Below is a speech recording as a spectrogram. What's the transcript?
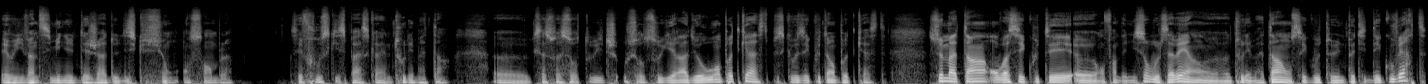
Et oui, 26 minutes déjà de discussion ensemble. C'est fou ce qui se passe quand même tous les matins, euh, que ça soit sur Twitch ou sur Tsugi Radio ou en podcast, puisque vous écoutez en podcast. Ce matin, on va s'écouter euh, en fin d'émission, vous le savez, hein, euh, tous les matins, on s'écoute une petite découverte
